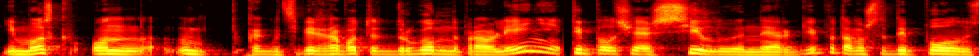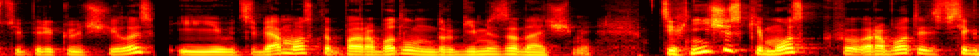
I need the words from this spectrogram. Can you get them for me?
и мозг, он ну, как бы теперь работает в другом направлении, ты получаешь силу и энергию, потому что ты полностью переключилась, и у тебя мозг поработал над другими задачами. Технически мозг работает всегда,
